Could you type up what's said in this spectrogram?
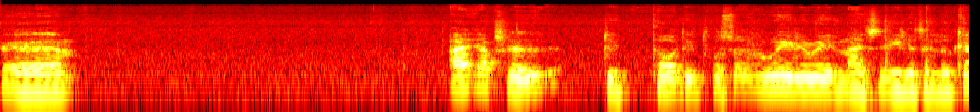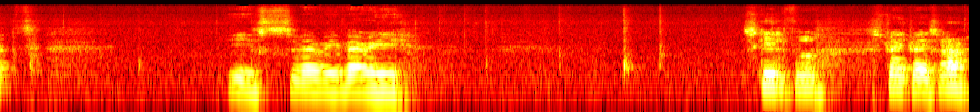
Um, I absolutely thought it was a really really nice video to look at. He's very very skillful straight racer.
